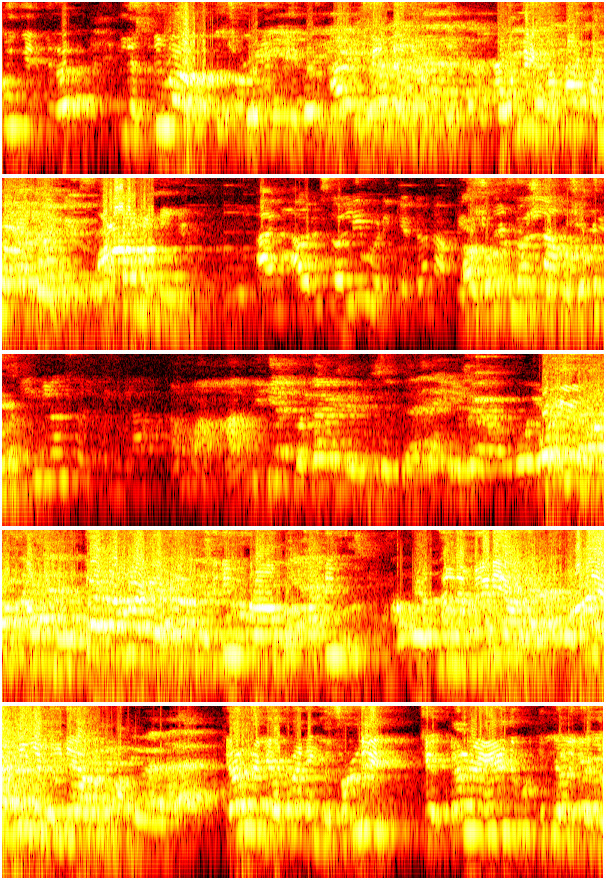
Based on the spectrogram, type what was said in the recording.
தூக்கி இருக்கிறார். இந்த சினிமாவை பத்தி சொல்லுங்க. உண்மை சப்போர்ட் பண்ணாங்க வளரணும் நீங்க. அவரு சொல்லி முடிக்கட்டும். நான் சொல்லி சொல்லுங்க. நீங்களும் சொல்றீங்களா? ஆமா அன்னைக்கே சொல்ல வேண்டிய விஷயத்தை இவன் போய் அவன் முட்டாள்தனமா. அந்த மீடியாவில் எப்படி மீடியாவில் கேள்வி கேட்கற நீங்க சொல்லி கேள்வி எழுதி கொடுத்து கேள்வி கேட்க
